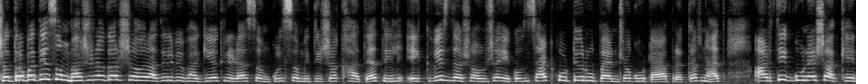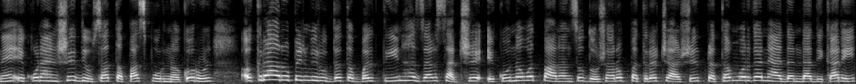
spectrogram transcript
छत्रपती संभाजीनगर शहरातील विभागीय क्रीडा संकुल समितीच्या खात्यातील एकवीस दशांश एकोणसाठ कोटी रुपयांच्या घोटाळा प्रकरणात आर्थिक गुन्हे शाखेने एकोणऐंशी दिवसात तपास पूर्ण करून अकरा आरोपींविरुद्ध तब्बल तीन हजार सातशे एकोणनव्वद पानांचं दोषारोपपत्र चार्जशीट प्रथम वर्ग न्यायदंडाधिकारी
